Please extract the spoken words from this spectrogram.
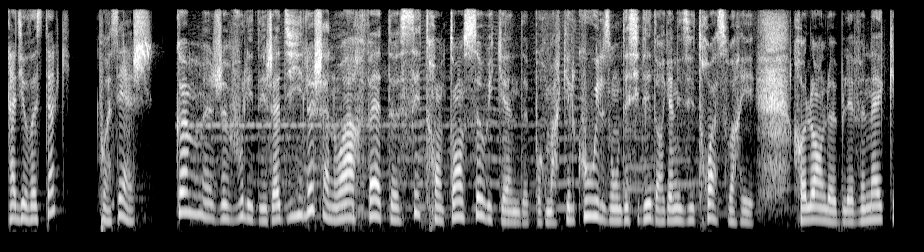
radiovostok.ch Comme je vous l'ai déjà dit, le Chat Noir fête ses 30 ans ce week-end. Pour marquer le coup, ils ont décidé d'organiser trois soirées. Roland Le Blevenec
